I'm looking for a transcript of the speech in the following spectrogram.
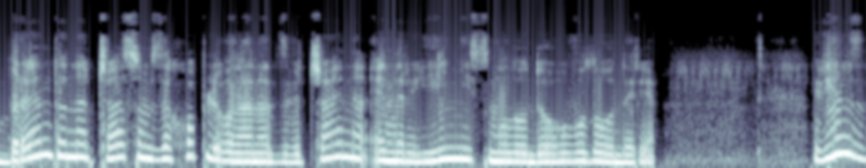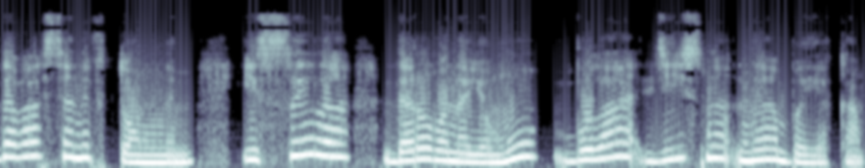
Брендона часом захоплювала надзвичайна енергійність молодого володаря. Він здавався невтомним, і сила, дарована йому, була дійсно неабияка.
